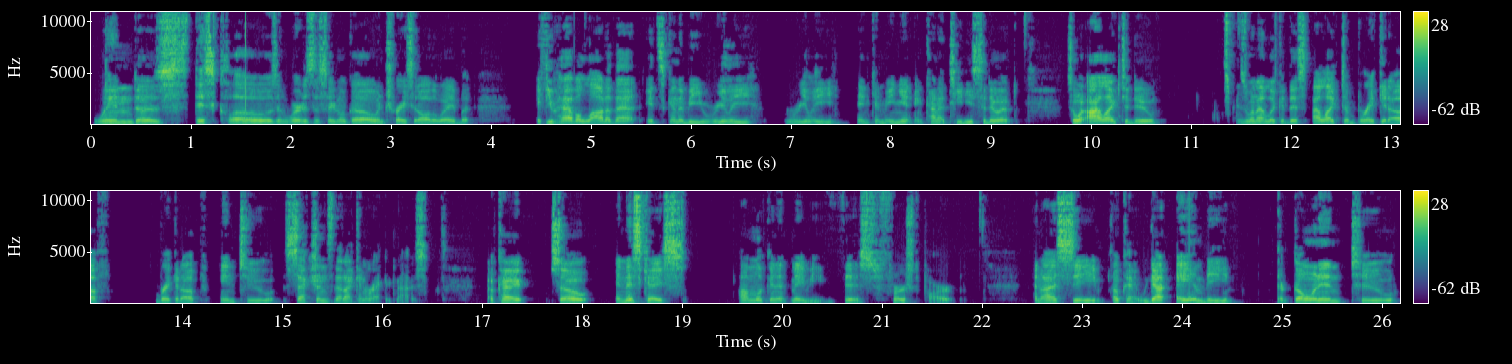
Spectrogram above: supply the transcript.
when does this close and where does the signal go and trace it all the way. But if you have a lot of that, it's going to be really, really inconvenient and kind of tedious to do it. So what I like to do is when I look at this, I like to break it up, break it up into sections that I can recognize. Okay, so in this case, I'm looking at maybe this first part, and I see, okay, we got A and B. They're going into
